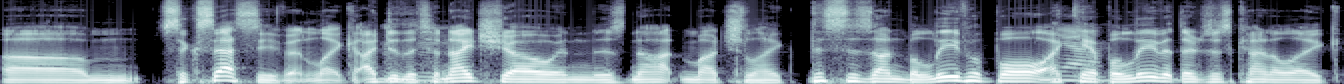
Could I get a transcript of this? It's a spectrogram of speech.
um success even. Like i do the tonight show and there's not much like this is unbelievable. I Yeah. can't believe it. They're just kind of like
